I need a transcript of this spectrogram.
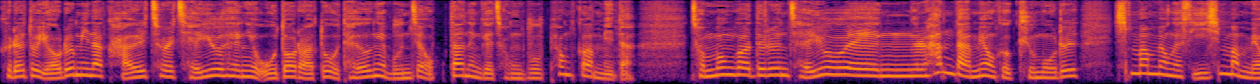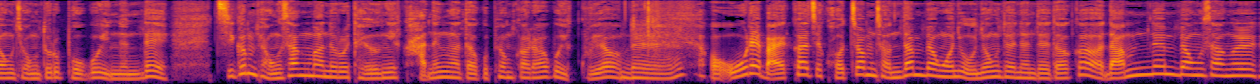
그래도 여름이나 가을철 재유행이 오더라도 대응에 문제 없다는 게 정부 평가입니다. 전문가들은 재유행을 한다면 그 규모를 10만 명에서 20만 명 정도로 보고 있는데 지금 병상만으로 대응이 가능하다고 평가를 하고 있고요. 네. 어, 올해 말까지 거점 전담병원이 운영되는 데다가 남는 병상을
